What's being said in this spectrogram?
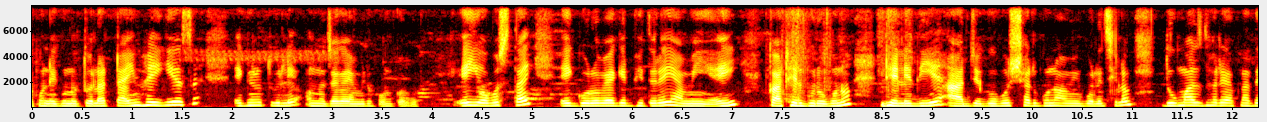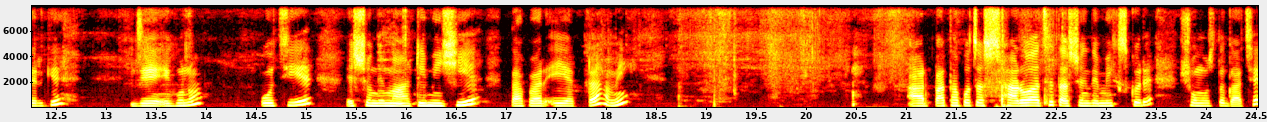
এখন এগুলো তোলার টাইম হয়ে গিয়েছে। এগুলো তুলে অন্য জায়গায় আমি রোপণ করব। এই অবস্থায় এই গুঁড়ো ব্যাগের ভিতরেই আমি এই কাঠের গুঁড়োগুলো ঢেলে দিয়ে, আর যে গোবর সারগুলো আমি বলেছিলাম, দু মাস ধরে আপনাদেরকে যে এগুলো পচিয়ে এর সঙ্গে মাটি মিশিয়ে তারপর এই একটা আমি আর পাতা পচা সারও আছে, তার সঙ্গে মিক্স করে সমস্ত গাছে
